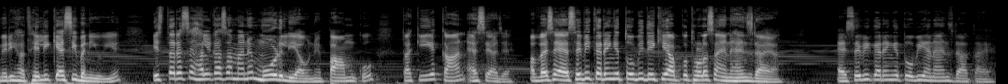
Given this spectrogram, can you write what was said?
मेरी हथेली कैसी बनी हुई है। इस तरह से हल्का सा मैंने मोड़ लिया उन्हें, पाम को, ताकि ये कान ऐसे आ जाए। अब वैसे ऐसे भी करेंगे तो भी देखिए आपको थोड़ा सा एनहेंस्ड आया। ऐसे भी करेंगे तो भी एनहेंस्ड आता है।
